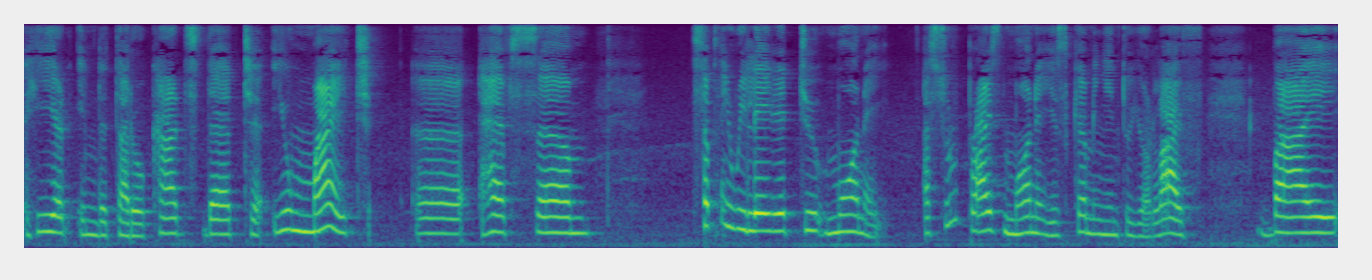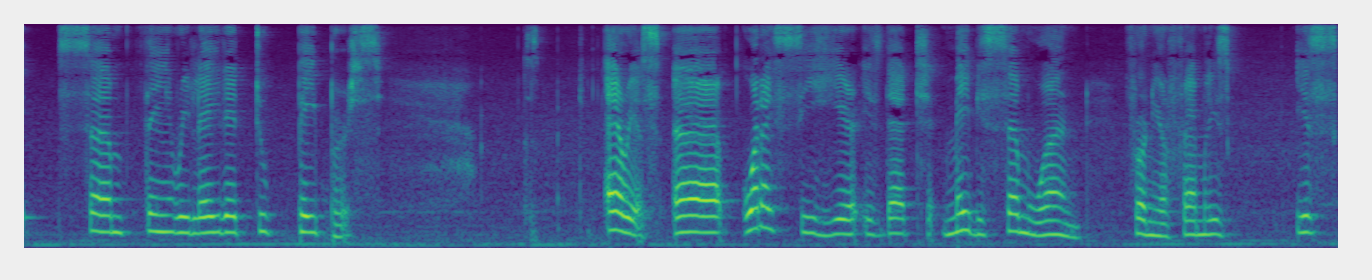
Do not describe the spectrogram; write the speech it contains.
here in the tarot cards that uh, you might uh, have some something related to money. A surprise money is coming into your life by something related to papers. Aries, uh, what I see here is that maybe someone from your family is, is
